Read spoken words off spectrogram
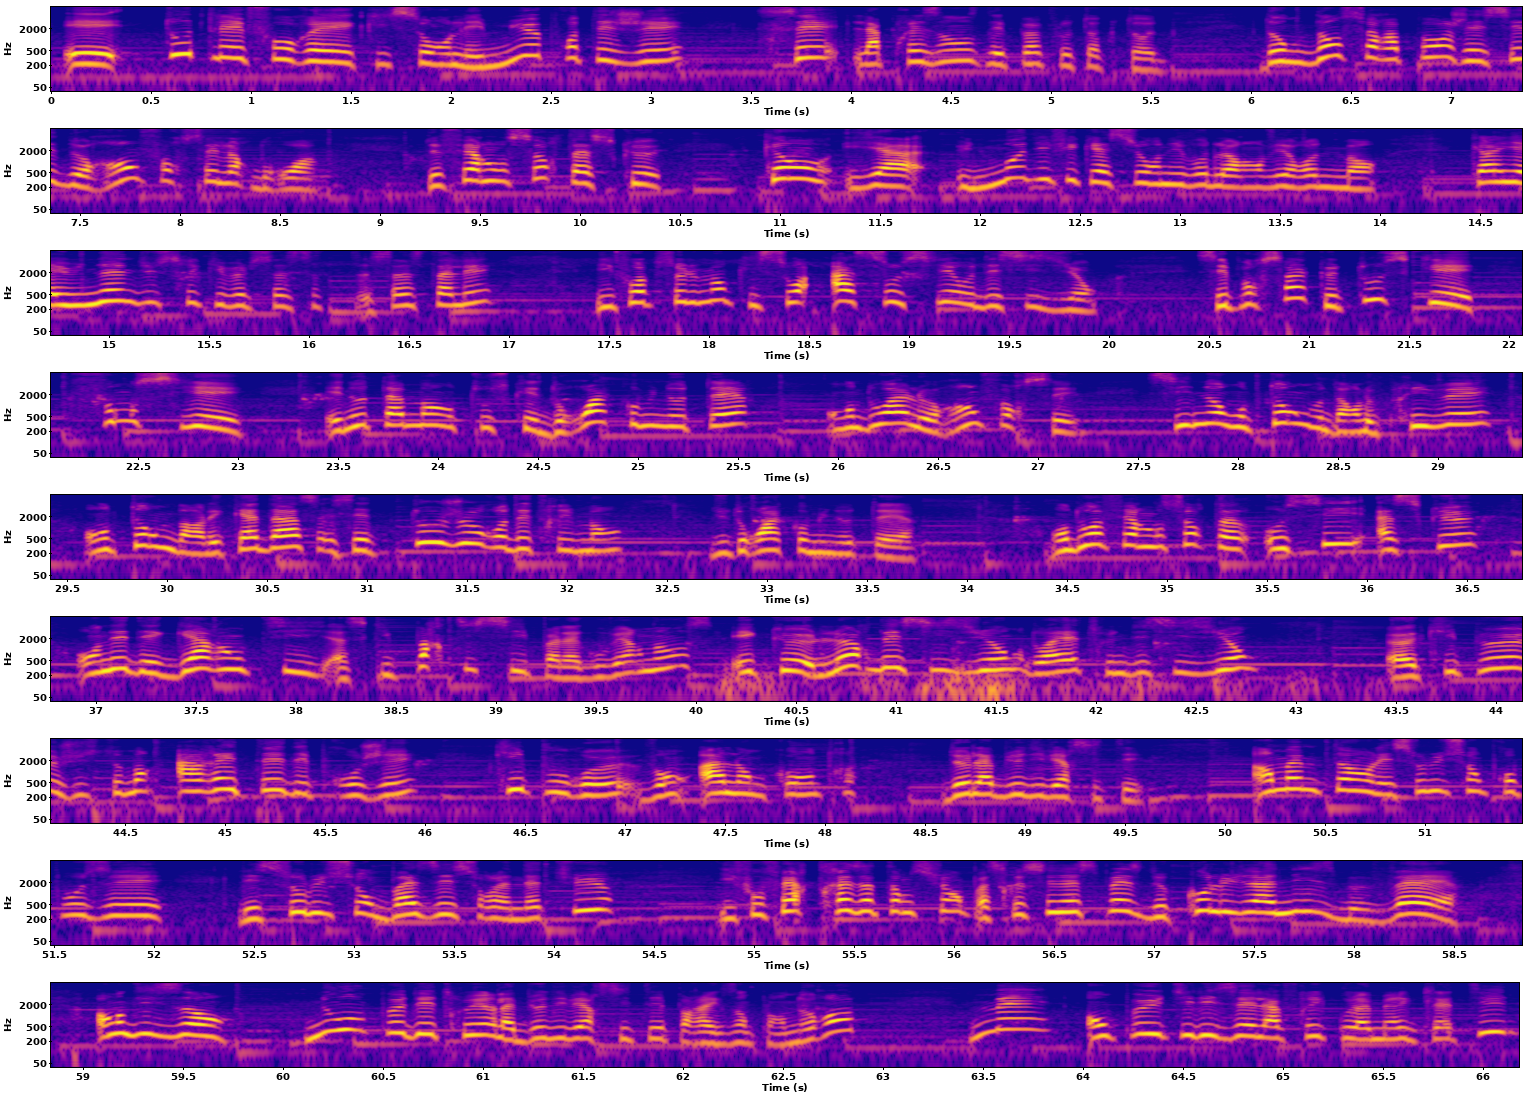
Et toutes les forêts qui sont les mieux protégées, c'est la présence des peuples autochtones. Donc dans ce rapport, j'ai essayé de renforcer leurs droits, de faire en sorte à ce que quand il y a une modification au niveau de leur environnement, quand il y a une industrie qui veut s'installer, il faut absolument qu'ils soient associés aux décisions. C'est pour ça que tout ce qui est foncier, et notamment tout ce qui est droit communautaire, on doit le renforcer. Sinon, on tombe dans le privé, on tombe dans les cadastres, et c'est toujours au détriment du droit communautaire. On doit faire en sorte aussi à que ait des garanties à ce qu'ils participent à la gouvernance et que leur décision doit être une décision euh, qui peut justement arrêter des projets qui pour eux vont à l'encontre de la biodiversité. En même temps, les solutions proposées, les solutions basées sur la nature, il faut faire très attention parce que c'est une espèce de colonialisme vert en disant nous on peut détruire la biodiversité par exemple en Europe, mais on peut utiliser l'Afrique ou l'Amérique latine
